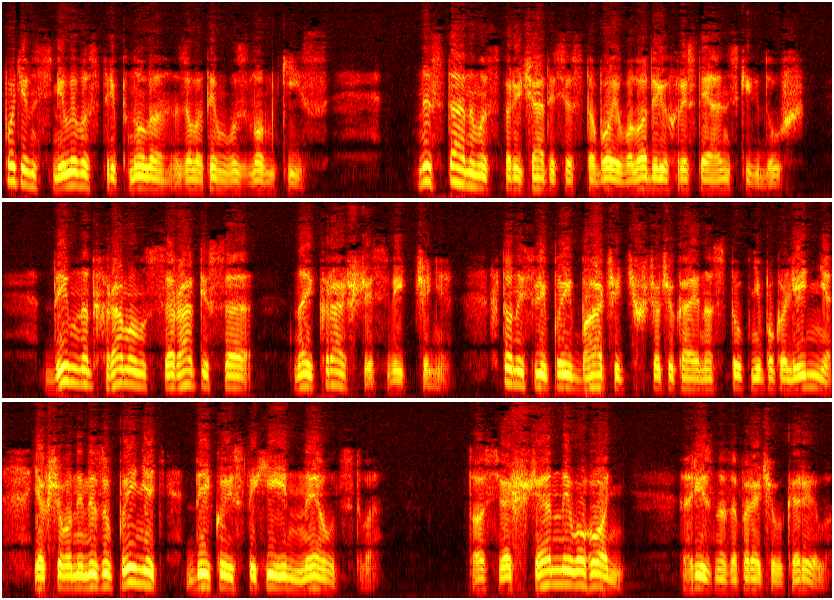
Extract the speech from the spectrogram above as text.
потім сміливо стріпнула золотим вузлом кіс. Не станемо сперечатися з тобою, володарю християнських душ. Дим над храмом Серапіса найкраще свідчення. Хто не сліпий бачить, що чекає наступні покоління, якщо вони не зупинять дикої стихії неудства. То священний вогонь, грізно заперечив Кирило.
